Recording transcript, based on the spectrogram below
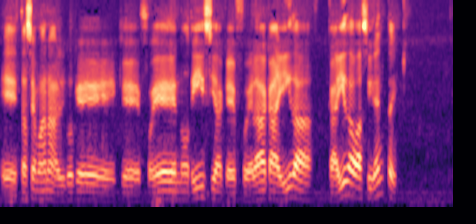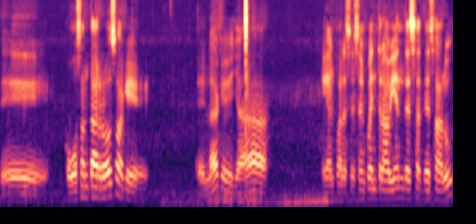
eh, esta semana algo que, que fue noticia, que fue la caída, caída o accidente de Cobo Santa Rosa, que verdad que ya eh, al parecer se encuentra bien de, de salud.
